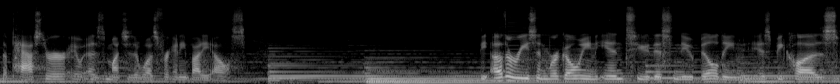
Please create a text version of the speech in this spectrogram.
the pastor, as much as it was for anybody else. The other reason we're going into this new building is because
